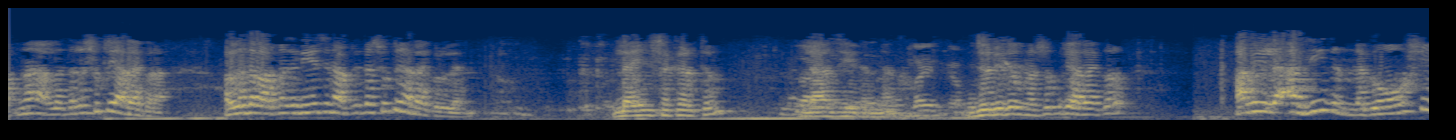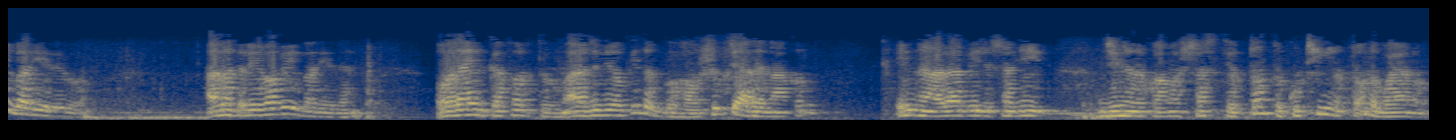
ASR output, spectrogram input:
আপনার আল্লাহ তালা শুক্রিয়া আদায় করা। আল্লাহ তালা আপনাকে দিয়েছেন, আপনি তার শুক্রিয়া আদায় করলেন। লাইন শাকারতুম যদি তোমরা শুক্রিয়া আদায় করো, আমি অবশ্যই বাড়িয়ে দেব। আল্লাহ তালা এভাবেই বাড়িয়ে দেন। ওলাইন কাফারতুম, আর যদি অকৃতজ্ঞ হও, শুক্রিয়া আদায় না করো। ইন্না আদাবিল সাদিদ জেনে রাখো আমার শাস্তি অত্যন্ত কঠিন, অত্যন্ত ভয়ানক।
